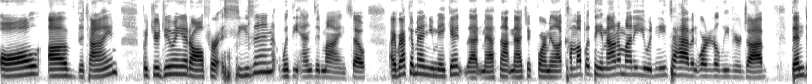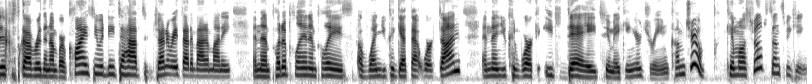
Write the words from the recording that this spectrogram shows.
all of the time, but you're doing it all for a season with the end in mind. So I recommend you make it that math not magic formula. Come up with the amount of money you would need to have in order to leave your job, then discover the number of clients you would need to have to generate that amount of money, and then put a plan in place of when you could get that work done. And then you can work each day to making your dream come true. Kim Walsh Phillips, done speaking.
